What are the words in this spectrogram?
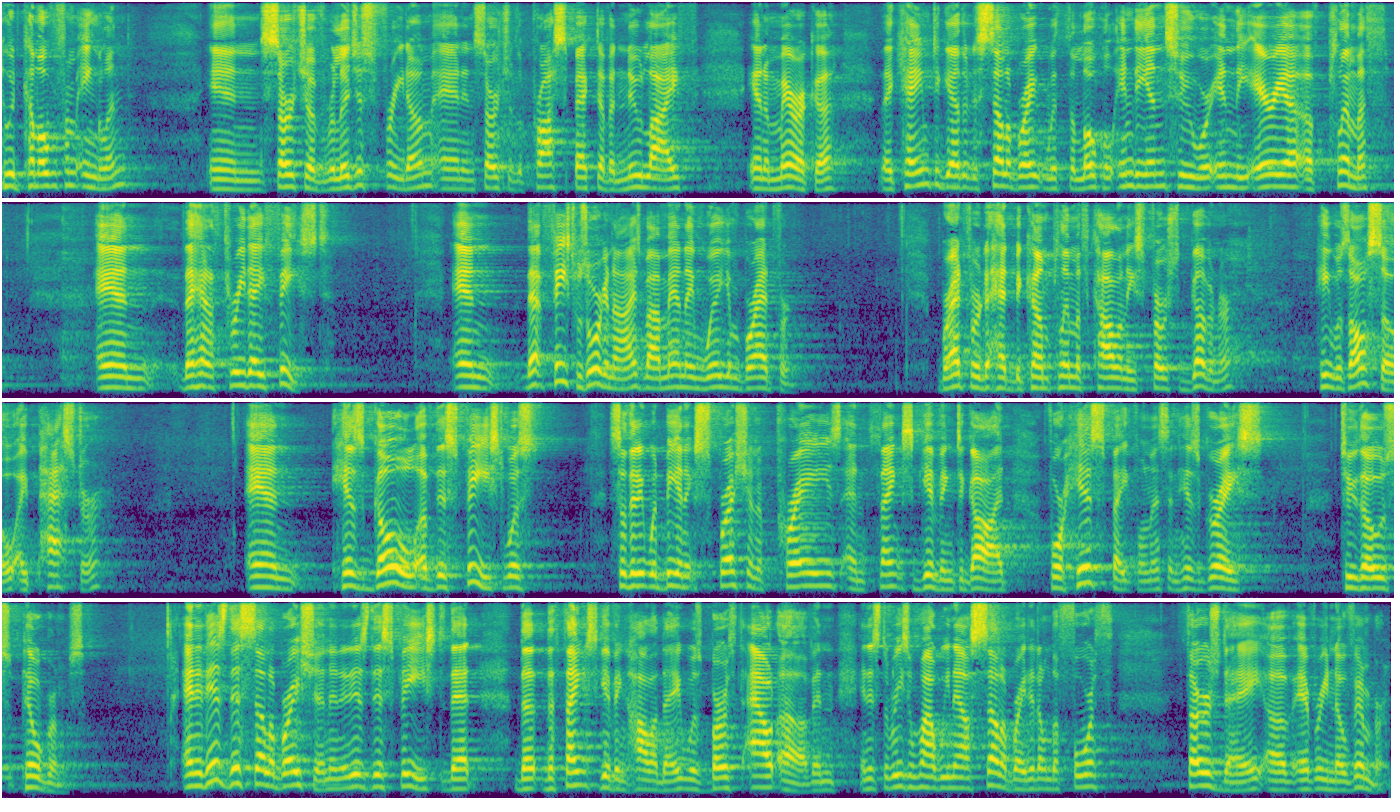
who had come over from England in search of religious freedom and in search of the prospect of a new life in America, they came together to celebrate with the local Indians who were in the area of Plymouth. And they had a three day feast. And that feast was organized by a man named William Bradford. Bradford had become Plymouth Colony's first governor. He was also a pastor. And his goal of this feast was so that it would be an expression of praise and thanksgiving to God for his faithfulness and his grace to those pilgrims. And it is this celebration and it is this feast that the, the Thanksgiving holiday was birthed out of. And, and it's the reason why we now celebrate it on the fourth Thursday of every November.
